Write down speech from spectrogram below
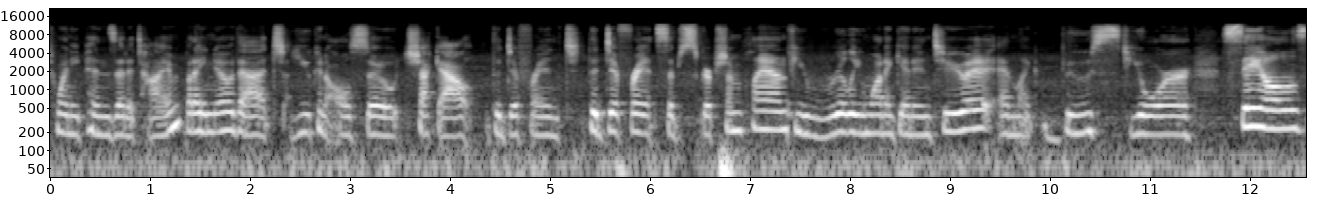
20 pins at a time but i know that you can also check out the different the different subscription plans if you really want to get into it and like boost your sales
